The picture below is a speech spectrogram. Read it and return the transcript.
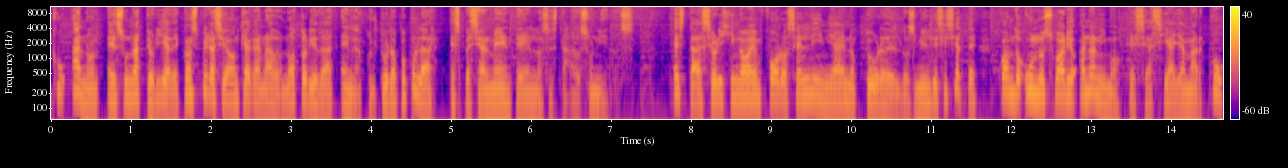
QAnon es una teoría de conspiración que ha ganado notoriedad en la cultura popular, especialmente en los Estados Unidos. Esta se originó en foros en línea en octubre del 2017, cuando un usuario anónimo que se hacía llamar Q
